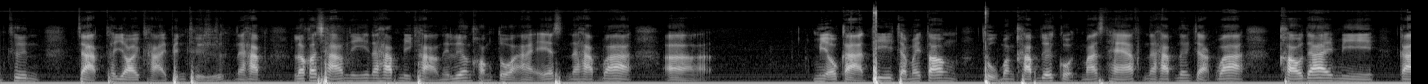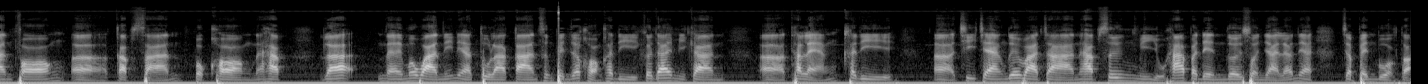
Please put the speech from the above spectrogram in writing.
ำขึ้นจากทยอยขายเป็นถือนะครับ แล้วก็เช้านี้นะครับมีข่าวในเรื่องของตัว RS นะครับว่ามีโอกาสที่จะไม่ต้องถูกบังคับด้วยกฎ must have นะครับ เนื่องจากว่าเขาได้มีการฟ้องอกับศาลปกครองนะครับ และในเมื่อวานนี้เนี่ยตุลาการซึ่งเป็นเจ้าของคดีก็ได้มีการแถลงคดี ชี้แจงด้วยวาจานะครับ ซึ่งมีอยู่ 5 ประเด็น โดยส่วนใหญ่แล้วเนี่ยจะเป็นบวกต่อ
